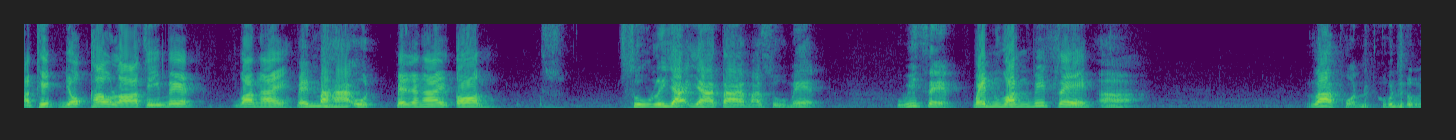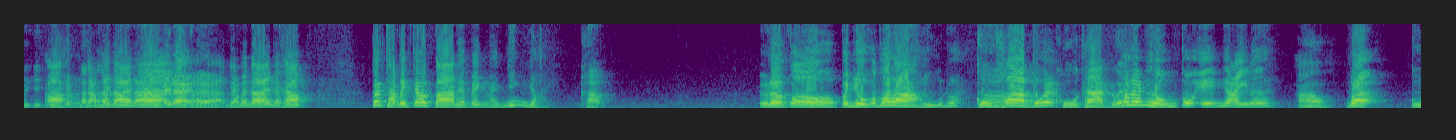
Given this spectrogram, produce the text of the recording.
อาทิตย์ยกเข้าราศีเมษว่าไง เป็นมหาอุดเป็นยังไงตอน สุริยะยาตามาสู่เมษวิเศษเป็นวันวิเศษ อ่า ลาภผลบุญทวี อ่าจำไม่ได้นะจำไม่ได้นะ จำไม่ได้นะครับ ก็ทำให้เจ้าตาเนี่ยเป็นไงยิ่งใหญ่ ครับแล้วก็ไปอยู่กับพระราหูด้วยคู่คลาดด้วย คู่ธาตุด้วยก็เลยหลงตัวเองใหญ่เลย เอ้าว่ากู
